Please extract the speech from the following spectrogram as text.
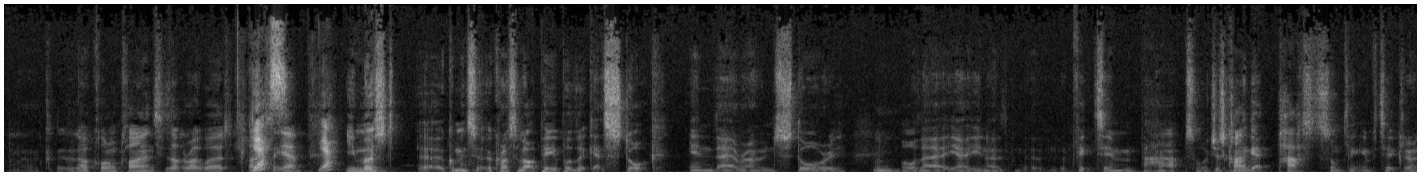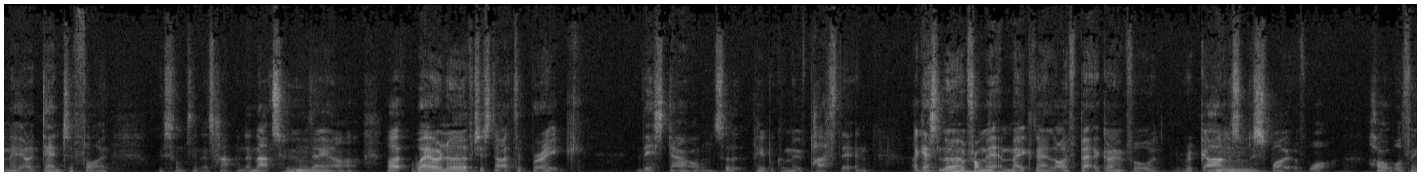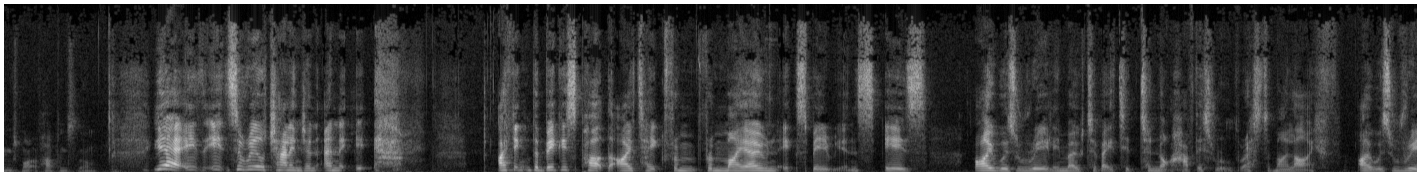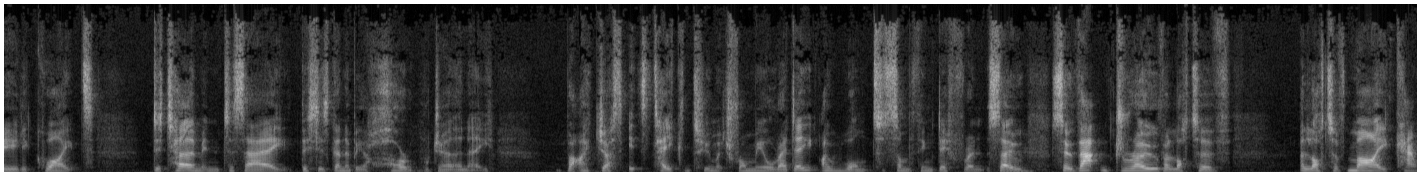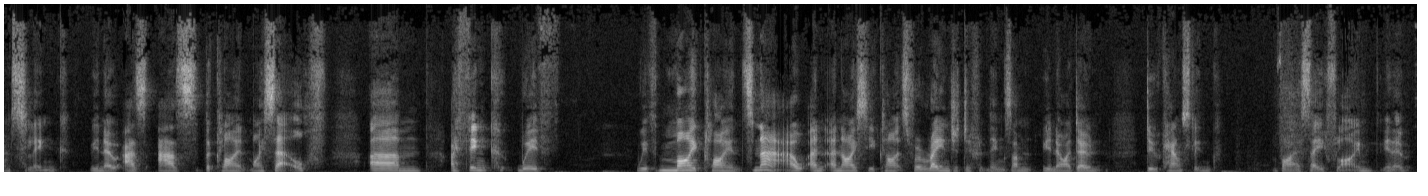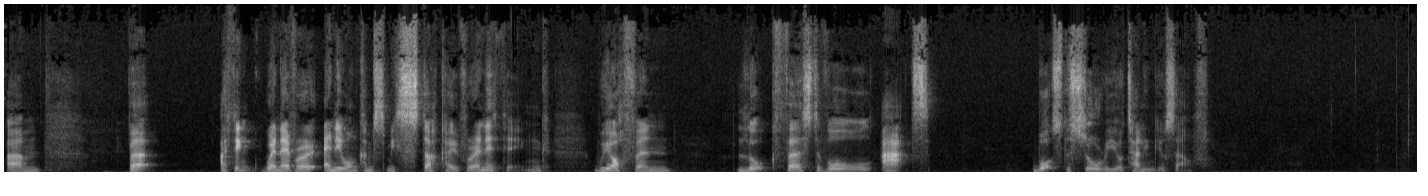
I'll call them clients. Is that the right word? Clients? Yes. Yeah. Yeah. You must uh, come into across a lot of people that get stuck in their own story, Mm. or their yeah, you know, victim perhaps, or just can't get past something in particular, and they identify with something that's happened, and that's who they Mm. are. Like, where on earth do you start to break this down so that people can move past it and I guess learn from it and make their life better going forward, regardless or Mm. despite of what horrible things might have happened to them. Yeah, it, it's a real challenge, and and it, I think the biggest part that I take from from my own experience is I was really motivated to not have this rule the rest of my life. I was really quite determined to say this is going to be a horrible journey but I just it's taken too much from me already. I want something different. So Mm. so that drove a lot of a lot of my counselling, you know, as as the client myself. Um, I think with with my clients now, and and I see clients for a range of different things. I'm you know I don't do counselling via Safeline, you know, um, but I think whenever anyone comes to me stuck over anything, we often look first of all at what's the story you're telling yourself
